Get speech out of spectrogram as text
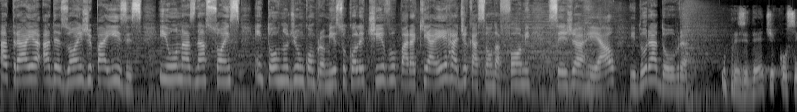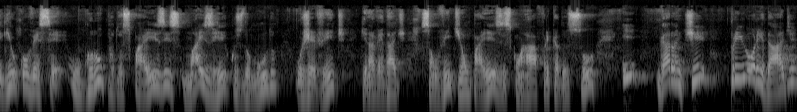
atraia adesões de países e una as nações em torno de um compromisso coletivo para que a erradicação da fome seja real e duradoura. O presidente conseguiu convencer o grupo dos países mais ricos do mundo, o G20, que na verdade são 21 países com a África do Sul, garantir prioridade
